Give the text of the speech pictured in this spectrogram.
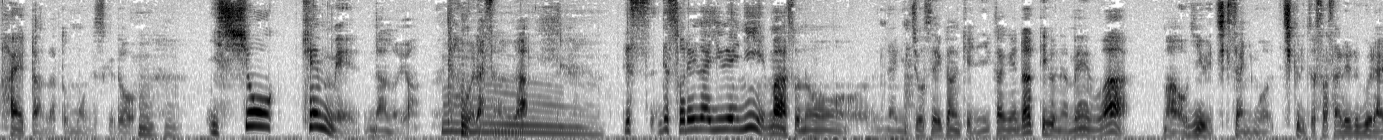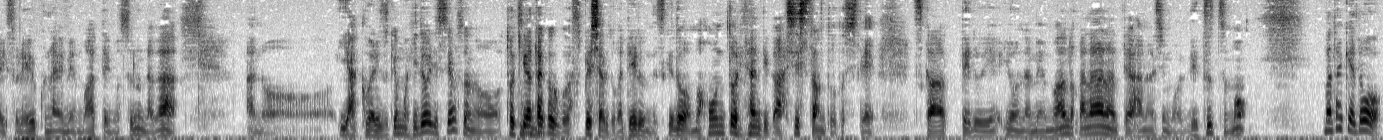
生えたんだと思うんですけど、うんうん。一生懸命なのよ。田村さんがう。んです。で、それがゆえに、まあ、その、何、女性関係にいい加減だっていうふうな面は、まあ、荻上チキさんにもチクリと刺されるぐらい、それ良くない面もあったりもするんだが、あの、役割付けもひどいですよ。その、時が高くがスペシャルとか出るんですけど、まあ、本当になんていうかアシスタントとして使ってるような面もあるのかな、なんて話も出つつも、まあ、だけど、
